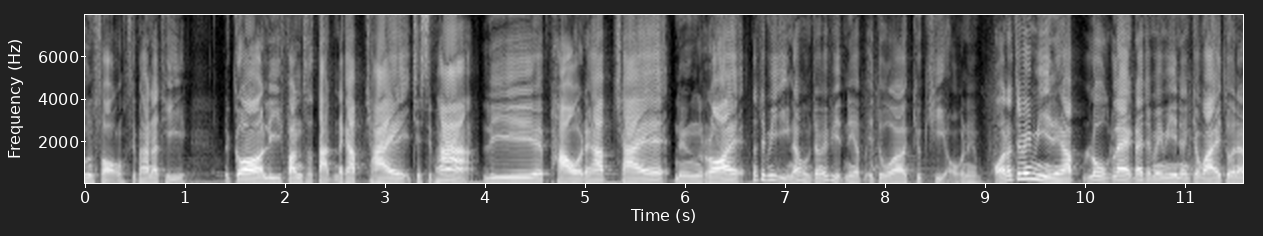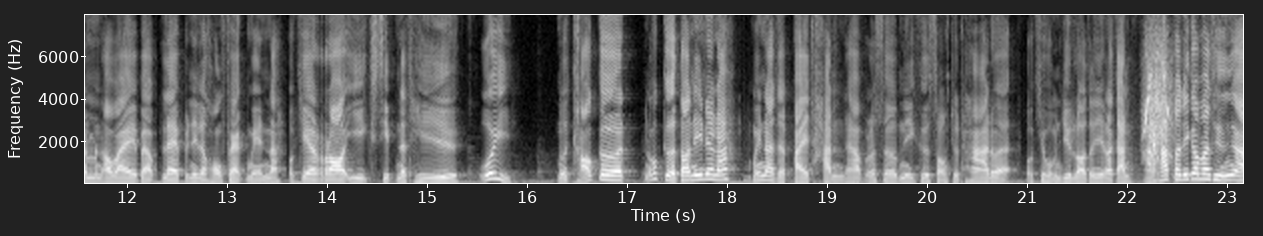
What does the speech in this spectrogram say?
คูณ2 15 นาที แล้วก็รีฟันสตัดนะครับใช้ 75 รีเผานะครับใช้ 100 น่าจะมีอีกนะผมจะไม่ผิดนะครับไอตัวเขียวๆนะครับอ๋อน่าจะไม่มีนะครับโลกแรกน่าจะไม่มีเนื่องจากว่าไอตัวนั้นมันเอาไว้แบบแลกเป็นเรื่องของแฟกเมนต์นะโอเครออีก 10 นาทีอุ้ยหนวดขาวเกิดแล้วเกิดตอนนี้เนี่ยนะ ไม่น่าจะไปทันนะครับ แล้วเซิร์ฟนี้คือ 2.5 ด้วย โอเค ผมยืนรอตรงนี้แล้วกันเอาละครับ ตอนนี้ก็มาถึงอ่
